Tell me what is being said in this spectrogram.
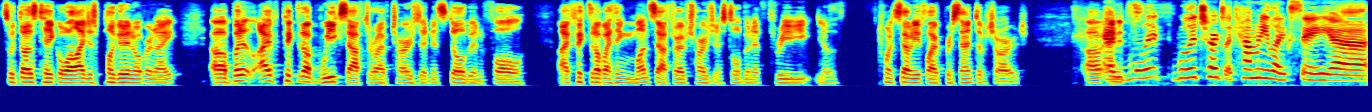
so it does take a while. I just plug it in overnight. Uh, but it, I've picked it up weeks after I've charged it, and it's still been full. I picked it up, I think, months after I've charged it, and it's still been at three, you know, 20, 75% of charge. Uh, and, and will it will it charge like how many like say uh,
